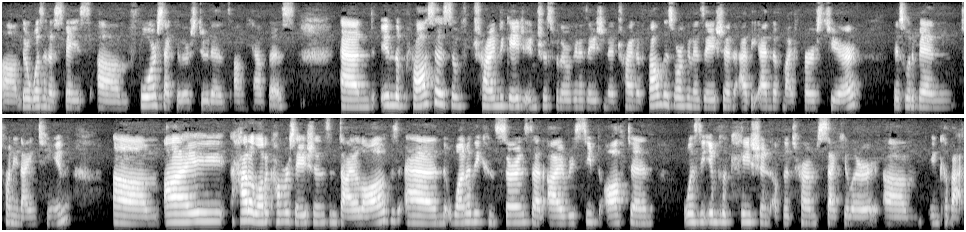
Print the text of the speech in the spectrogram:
um, there wasn't a space um, for secular students on campus. And in the process of trying to gauge interest for the organization and trying to found this organization at the end of my first year, this would have been 2019. Um, I had a lot of conversations and dialogues, and one of the concerns that I received often was the implication of the term secular um, in Quebec,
